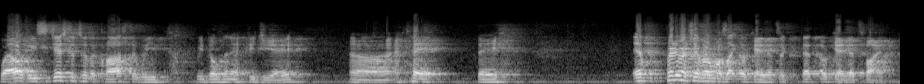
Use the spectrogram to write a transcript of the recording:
well, we suggested to the class that we we build an FPGA, uh, and they they every, pretty much everyone was like, okay, that's a, that okay, that's fine.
